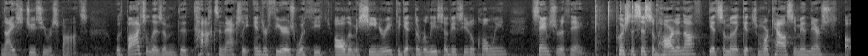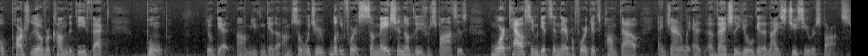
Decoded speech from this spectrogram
nice juicy response. With botulism, the toxin actually interferes with the, all the machinery to get the release of the acetylcholine. Same sort of thing. Push the system hard enough, get some of the, get some more calcium in there, partially overcome the defect. Boom, you'll get um, you can get a. Um, so what you're looking for is summation of these responses. More calcium gets in there before it gets pumped out, and generally, eventually, you will get a nice juicy response.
